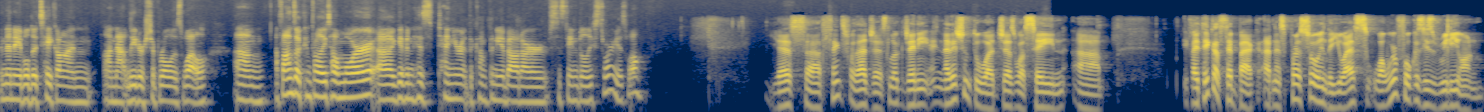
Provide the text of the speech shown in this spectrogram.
and then able to take on, on that leadership role as well. Um, Alfonso can probably tell more, uh, given his tenure at the company, about our sustainability story as well. Yes, uh, thanks for that, Jess. Look, Jenny, in addition to what Jess was saying, uh, if I take a step back at Nespresso in the US, what we're focused is really on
